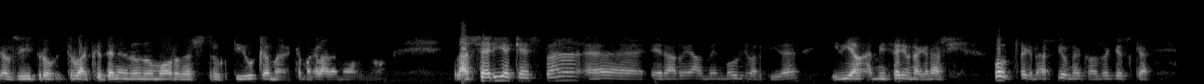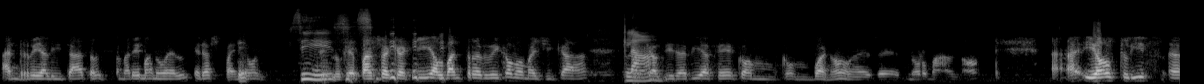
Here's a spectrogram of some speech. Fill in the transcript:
els he tro- trobat que tenen un humor destructiu que m'agrada molt, no? La sèrie aquesta eh, era realment molt divertida i havia, a mi feia una gràcia, molta gràcia una cosa, que és que en realitat el camarer Manuel era espanyol. Sí, El sí, que passa sí. que aquí el van traduir com a mexicà, Clar. perquè els devia fer com, com bueno, és, és normal, no? Eh, Jo el Cliff eh,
